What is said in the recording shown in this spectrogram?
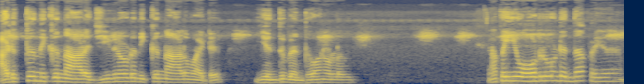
അടുത്ത് നിൽക്കുന്ന ആൾ ജീവനോട് നിൽക്കുന്ന ആളുമായിട്ട് എന്ത് ബന്ധമാണുള്ളത്? അപ്പം ഈ ഓർഡർ കൊണ്ട് എന്താ പ്രയോജനം?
